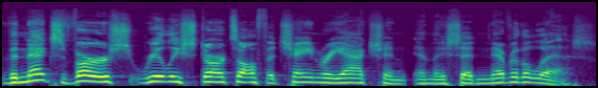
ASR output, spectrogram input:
the next verse really starts off a chain reaction, and they said, Nevertheless,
